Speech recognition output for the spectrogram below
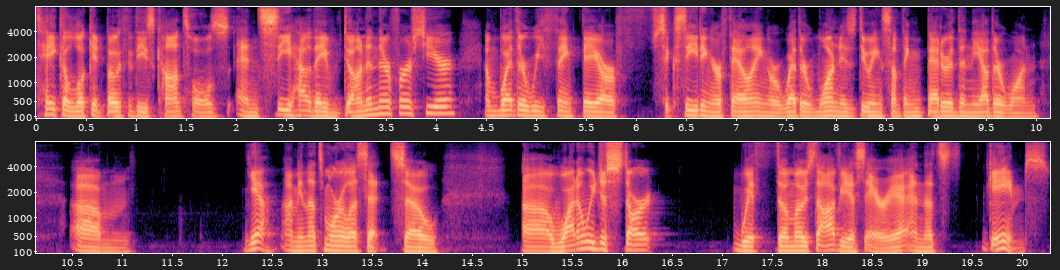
take a look at both of these consoles and see how they've done in their first year and whether we think they are f- succeeding or failing or whether one is doing something better than the other one. Um, yeah, I mean, that's more or less it. So, uh, why don't we just start with the most obvious area, and that's games?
